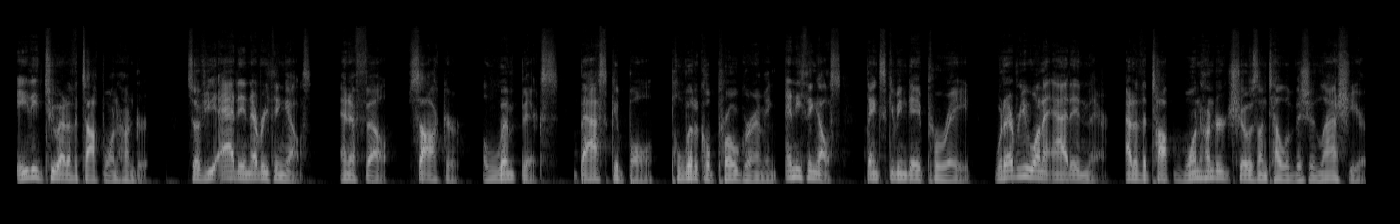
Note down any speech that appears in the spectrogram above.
82 out of the top 100. So if you add in everything else, NFL, soccer, Olympics, basketball, political programming, anything else, Thanksgiving Day parade, whatever you want to add in there, out of the top 100 shows on television last year,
